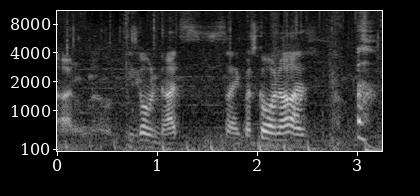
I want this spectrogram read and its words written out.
I don't know. He's going nuts. It's like, what's going on?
